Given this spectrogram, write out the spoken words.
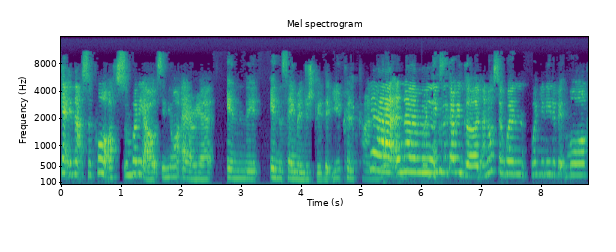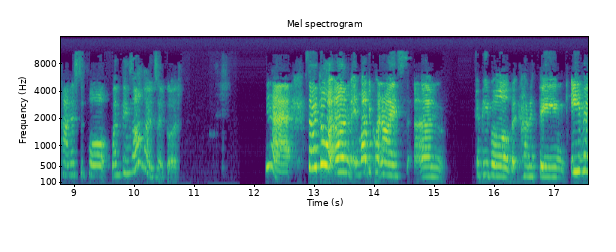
getting that support of somebody else in your area in the in the same industry that you can kind yeah, of yeah, and um, when things are going good, and also when when you need a bit more kind of support when things aren't going so good. Yeah, so I thought um, it might be quite nice um, for people that kind of think even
